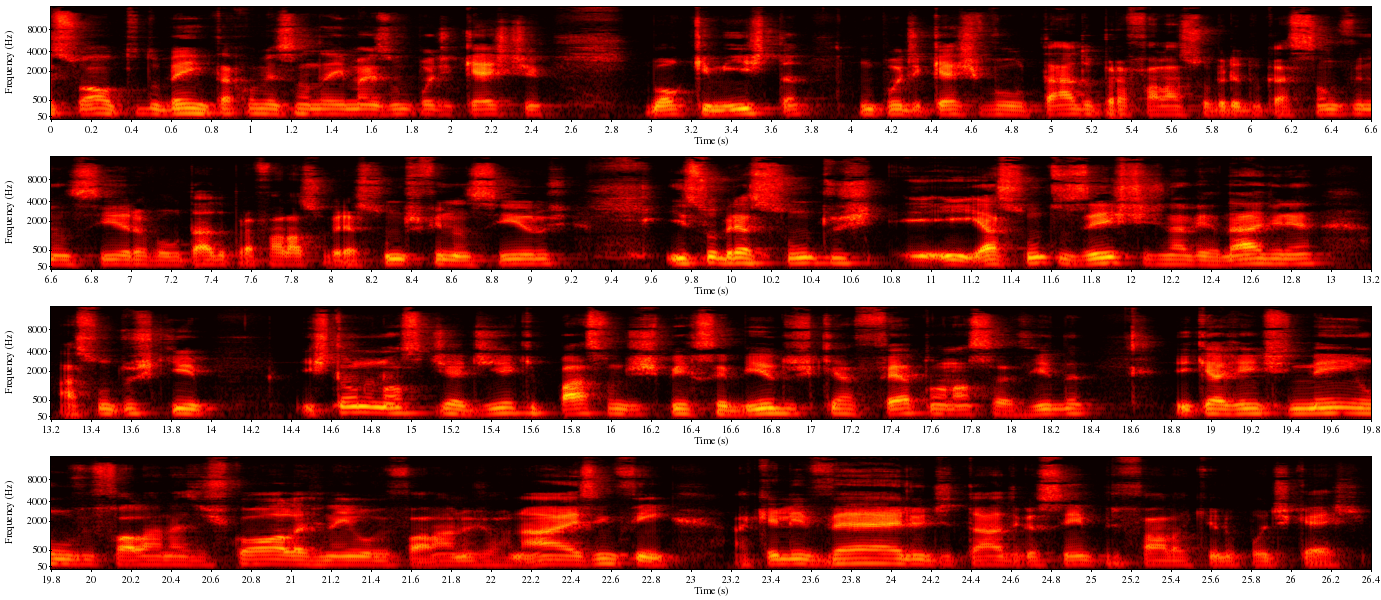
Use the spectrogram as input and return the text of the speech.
Pessoal, tudo bem? Está começando aí mais um podcast do Alquimista, um podcast voltado para falar sobre educação financeira, voltado para falar sobre assuntos financeiros e sobre assuntos e assuntos estes, na verdade, né? Assuntos que estão no nosso dia a dia, que passam despercebidos, que afetam a nossa vida e que a gente nem ouve falar nas escolas, nem ouve falar nos jornais, enfim, aquele velho ditado que eu sempre falo aqui no podcast.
